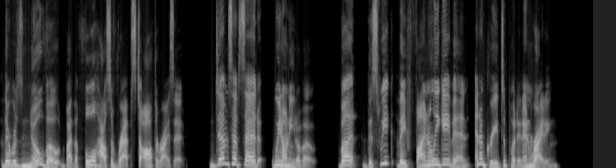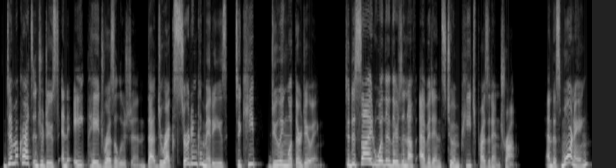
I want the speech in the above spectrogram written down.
there was no vote by the full House of Reps to authorize it. Dems have said, we don't need a vote. But this week, they finally gave in and agreed to put it in writing. Democrats introduced an eight page resolution that directs certain committees to keep doing what they're doing, to decide whether there's enough evidence to impeach President Trump. And this morning,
